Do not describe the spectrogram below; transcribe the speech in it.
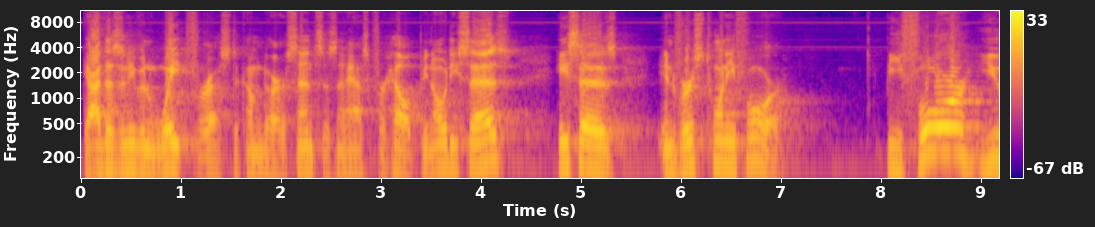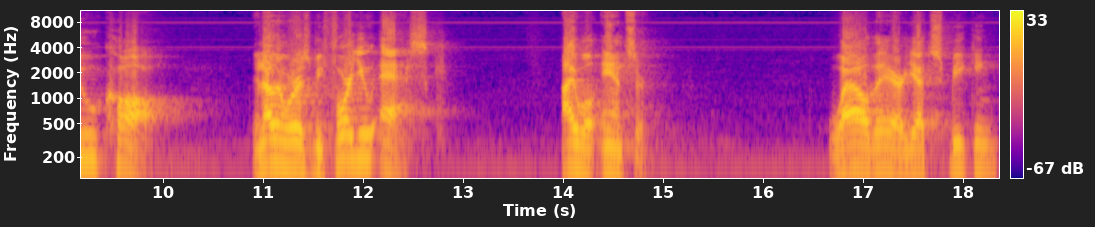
God doesn't even wait for us to come to our senses and ask for help. You know what he says? He says in verse 24, before you call, in other words, before you ask, I will answer. While they are yet speaking,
